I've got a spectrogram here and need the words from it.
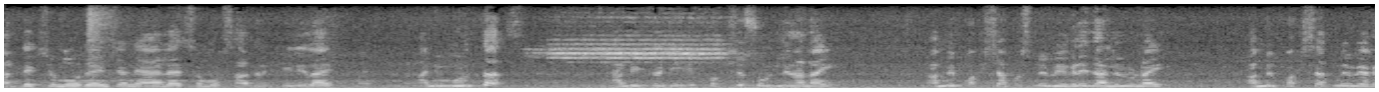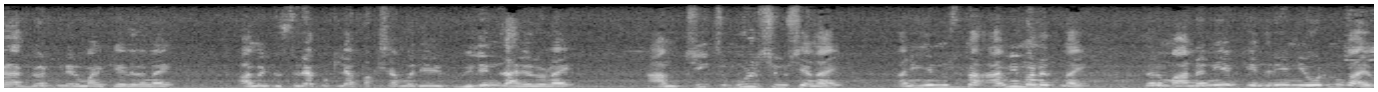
अध्यक्ष महोदयांच्या न्यायालयासमोर सादर केलेला आहे. आणि मुळताच आम्ही कधीही पक्ष सोडलेला नाही. आम्ही पक्षापासून वेगळे झालेलो नाही. आम्ही पक्षातनं वेगळा गट निर्माण केलेला नाही. आम्ही दुसऱ्या कुठल्या पक्षामध्ये विलीन झालेलो नाही. आमचीच मूळ शिवसेना आहे. आणि हे नुसतं आम्ही म्हणत नाही. तर माननीय केंद्रीय निवडणूक आयोग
